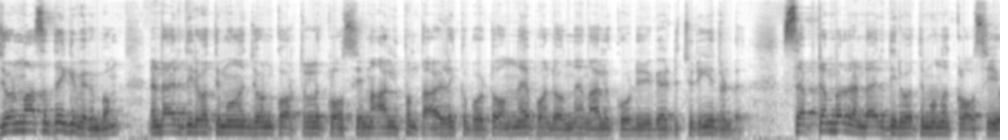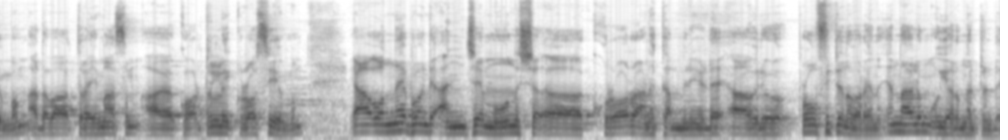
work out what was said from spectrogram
ജൂൺ മാസത്തേക്ക് വരുമ്പം രണ്ടായിരത്തി ഇരുപത്തി മൂന്ന് ജൂൺ ക്വാർട്ടറിൽ ക്ലോസ് ചെയ്യുമ്പോൾ അല്പം താഴേക്ക് പോയിട്ട് ഒന്ന് പോയിന്റ് ഒന്ന് നാല് കോടി രൂപയായിട്ട് ചുരുങ്ങിയിട്ടുണ്ട്. സെപ്റ്റംബർ രണ്ടായിരത്തി ഇരുപത്തി മൂന്ന് ക്ലോസ് ചെയ്യുമ്പം അഥവാ ത്രൈമാസം ക്വാർട്ടറിൽ ക്ലോസ് ചെയ്യുമ്പം ഒന്ന് പോയിന്റ് അഞ്ച് മൂന്ന് ക്രോറാണ് കമ്പനിയുടെ ആ ഒരു പ്രോഫിറ്റ് എന്ന് പറയുന്നത്. എന്നാലും ഉയർന്നിട്ടുണ്ട്.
